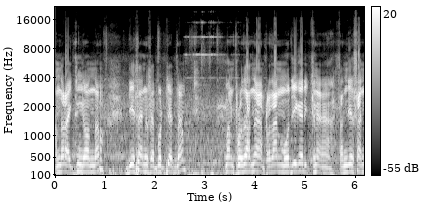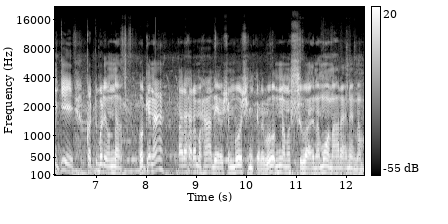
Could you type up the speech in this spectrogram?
అందరూ ఐక్యంగా ఉందాం. దేశానికి సపోర్ట్ చేద్దాం. మన ప్రధాన ప్రధాని మోదీ గారు ఇచ్చిన సందేశానికి కట్టుబడి ఉందాం. ఓకేనా? హర హర మహాదేవ శంభో శంకర ఓం నమ శివాయ నమో నారాయణ నమ.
